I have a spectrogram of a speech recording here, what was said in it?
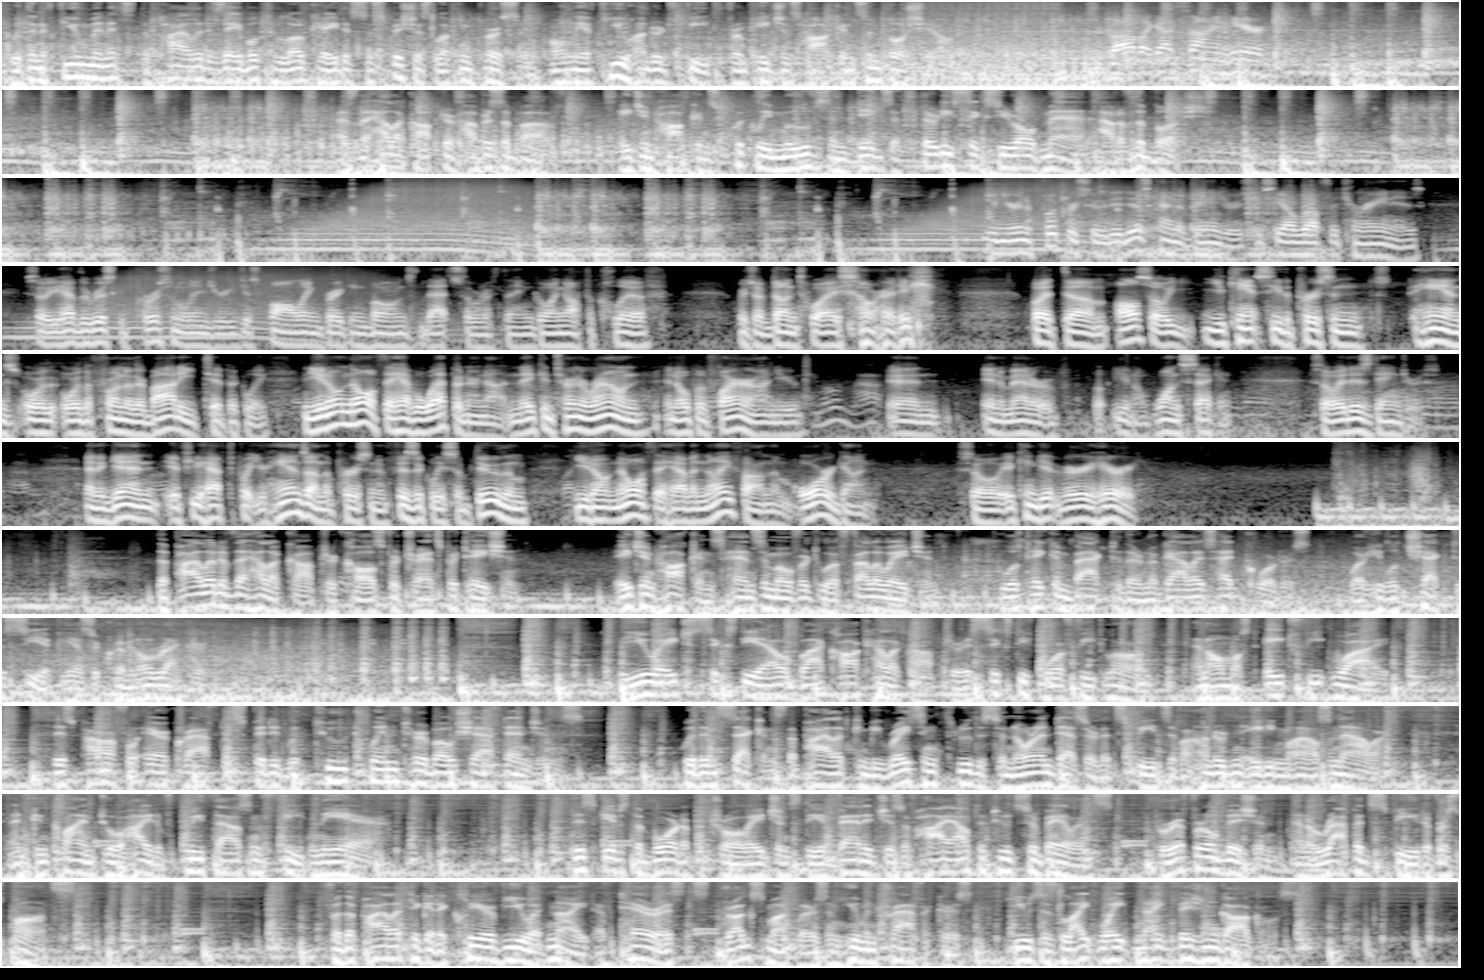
Within a few minutes, the pilot is able to locate a suspicious-looking person only a few hundred feet from Agents Hawkins and Bushill. Bob, I got sign here. As the helicopter hovers above, Agent Hawkins quickly moves and digs a 36-year-old man out of the bush. You're in a foot pursuit, it is kind of dangerous. You see how rough the terrain is. So you have the risk of personal injury, just falling, breaking bones, that sort of thing, going off a cliff, which I've done twice already. But um, also, you can't see the person's hands or, or the front of their body typically. And you don't know if they have a weapon or not, and they can turn around and open fire on you and in a matter of, you know, one second. So it is dangerous. And again, if you have to put your hands on the person and physically subdue them, you don't know if they have a knife on them or a gun. So it can get very hairy. The pilot of the helicopter calls for transportation. Agent Hawkins hands him over to a fellow agent who will take him back to their Nogales headquarters, where he will check to see if he has a criminal record. The UH-60L Black Hawk helicopter is 64 feet long and almost 8 feet wide. This powerful aircraft is fitted with two twin turboshaft engines. Within seconds, the pilot can be racing through the Sonoran Desert at speeds of 180 miles an hour and can climb to a height of 3,000 feet in the air. This gives the Border Patrol agents the advantages of high-altitude surveillance, peripheral vision, and a rapid speed of response. For the pilot to get a clear view at night of terrorists, drug smugglers, and human traffickers, he uses lightweight night vision goggles.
